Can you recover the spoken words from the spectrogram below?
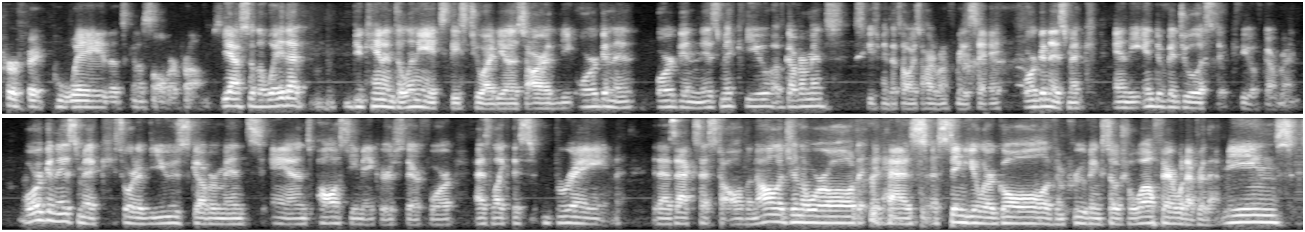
perfect way that's going to solve our problems? Yeah. So the way that Buchanan delineates these two ideas are the organ organismic view of government. Excuse me, that's always a hard one for me to say. Organismic and the individualistic view of government. Organismic sort of views government and policymakers, therefore, as like this brain it has access to all the knowledge in the world. It has a singular goal of improving social welfare, whatever that means.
